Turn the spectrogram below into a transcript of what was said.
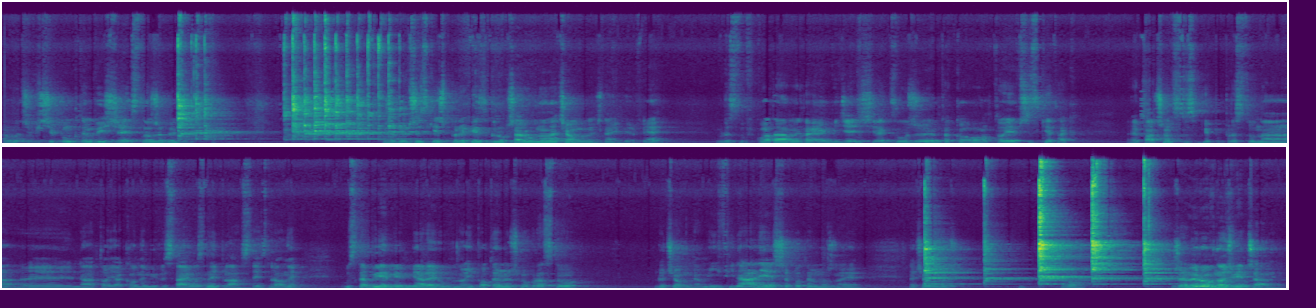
Ale oczywiście punktem wyjścia jest to, żeby, żeby wszystkie szprychy z grubsza równo naciągnąć najpierw, nie? Po prostu wkładamy, tak jak widzieliście, jak złożyłem to koło, to je wszystkie tak, e, patrząc to sobie po prostu na, e, na to, jak one mi wystają z nypla z tej strony, ustawiłem je w miarę równo i potem już po prostu dociągam. I finalnie jeszcze potem można je naciągnąć, o, żeby równo dźwięczały.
